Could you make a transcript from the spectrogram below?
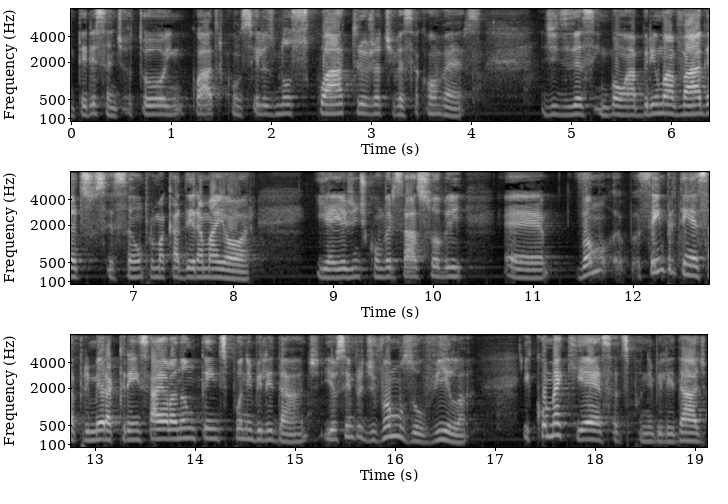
Interessante, eu estou em quatro conselhos, nos quatro eu já tive essa conversa. De dizer assim, bom, abrir uma vaga de sucessão para uma cadeira maior. E aí a gente conversar sobre. É, vamos, sempre tem essa primeira crença, ah, ela não tem disponibilidade. E eu sempre digo, vamos ouvi-la. E como é que é essa disponibilidade?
